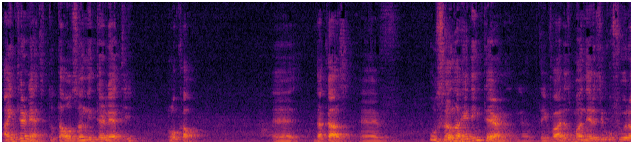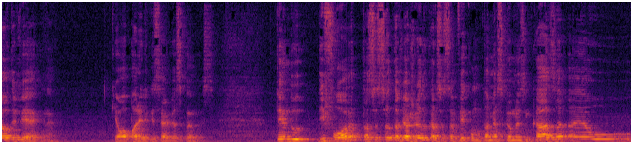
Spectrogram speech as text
a internet. Tu está usando a internet local é, da casa, é, usando a rede interna. Né? Tem várias maneiras de configurar o DVR, né? que é o aparelho que serve as câmeras. Tendo de fora, tá, tá viajando, o cara ver como tá minhas câmeras em casa, é o,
